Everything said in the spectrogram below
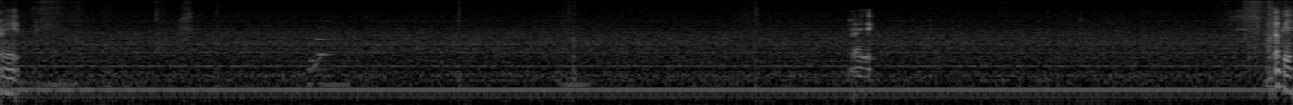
Right. Right. Okay,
